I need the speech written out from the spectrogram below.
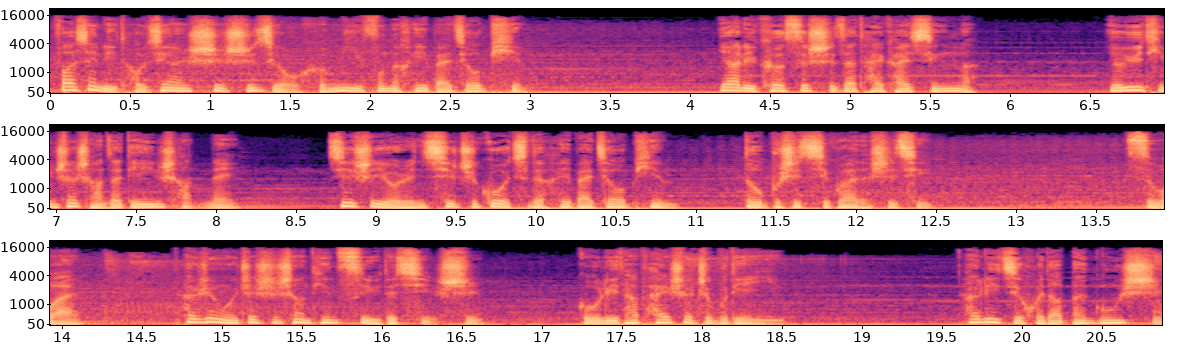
发现里头竟然是十九盒密封的黑白胶片。亚历克斯实在太开心了，由于停车场在电影厂内。即使有人弃置过期的黑白胶片，都不是奇怪的事情。此外，他认为这是上天赐予的启示，鼓励他拍摄这部电影。他立即回到办公室，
